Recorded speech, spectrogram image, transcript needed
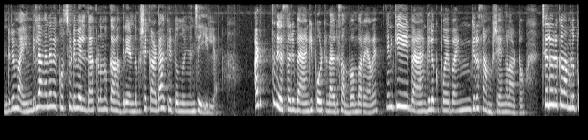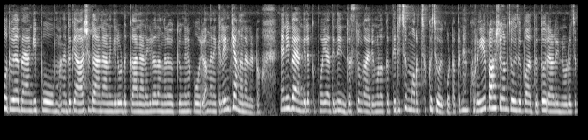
എന്റെ ഒരു മൈൻഡിൽ അങ്ങനെ കുറച്ചുകൂടി വലുതാക്കണം എന്നൊക്കെ ആഗ്രഹമുണ്ട്. പക്ഷേ കടാക്കിയിട്ടൊന്നും ഞാൻ ചെയ്യില്ല. അടുത്ത ദിവസം ഒരു ബാങ്കിൽ പോയിട്ടുണ്ടായ ഒരു സംഭവം പറയാമേ എനിക്ക് ഈ ബാങ്കിലൊക്കെ പോയ ഭയങ്കര സംശയങ്ങളാട്ടോ. ചിലരൊക്കെ നമ്മൾ പൊതുവേ ബാങ്കിൽ പോവും എന്നിട്ട് ക്യാഷ് ഇടാനാണെങ്കിലും എടുക്കാനാണെങ്കിലും അതങ്ങനെ വെക്കും ഇങ്ങനെ പോരും അങ്ങനെയൊക്കെയല്ല. എനിക്ക് അങ്ങനെയല്ല കേട്ടോ ഞാൻ ഈ ബാങ്കിലൊക്കെ പോയി അതിന്റെ ഇൻട്രസ്റ്റും കാര്യങ്ങളൊക്കെ തിരിച്ച് മറിച്ചൊക്കെ ചോദിക്കോട്ടെ. അപ്പോൾ ഞാൻ കുറേ പ്രാവശ്യങ്ങൾ ചോദിച്ചപ്പോൾ അതിർത്ത് ഒരാൾ എന്നോട് ചോദിച്ചു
